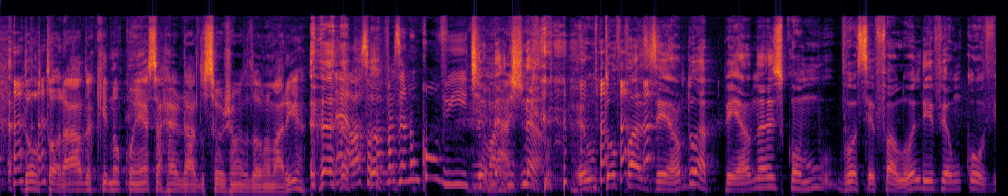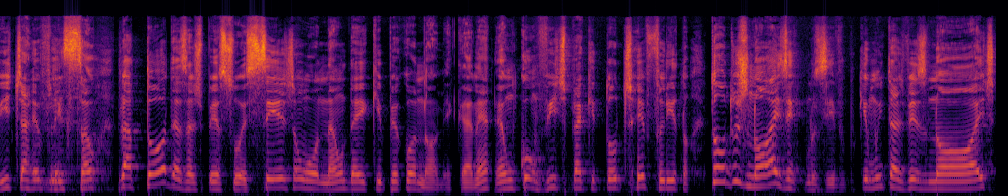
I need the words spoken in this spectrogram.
doutorado, que não conhece a realidade do seu João e da Dona Maria? É, ela só está fazendo um convite, eu não, acho. Não, eu estou fazendo apenas, como você falou, Lívia, um convite à reflexão para todas as pessoas, sejam ou não da equipe econômica, né? É um convite para que todos reflitam, todos nós, inclusive, porque muitas vezes nós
